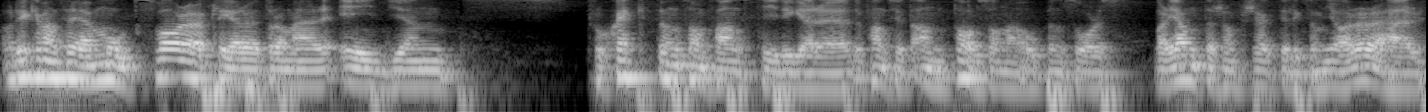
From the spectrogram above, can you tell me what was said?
och det kan man säga motsvarar flera av de här agents-projekten som fanns tidigare. Det fanns ju ett antal sådana open source-varianter som försökte liksom göra det här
